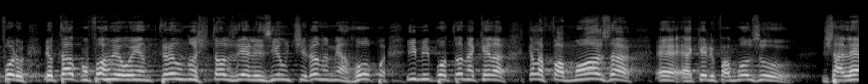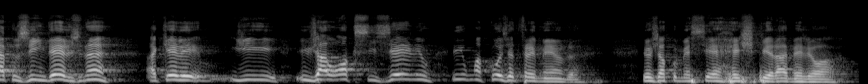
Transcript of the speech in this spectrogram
foram. Eu estava conforme eu entrando no hospital, eles iam tirando minha roupa e me botando aquela, aquela famosa, é, aquele famoso jalecozinho deles, né? Aquele e, e já oxigênio e uma coisa tremenda. Eu já comecei a respirar melhor.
